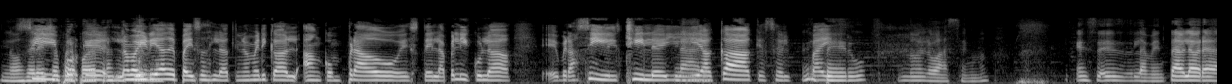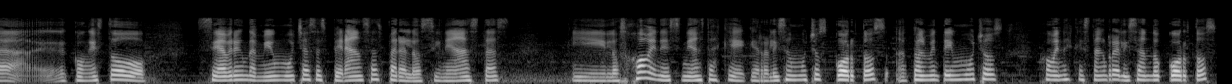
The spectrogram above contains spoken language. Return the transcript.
los sí, derechos para poder porque la mayoría de países de Latinoamérica han comprado este la película, eh, Brasil, Chile y acá, que es el país. Perú no lo hacen, ¿no? Es, es lamentable. Ahora, eh, con esto se abren también muchas esperanzas para los cineastas y los jóvenes cineastas que, que realizan muchos cortos. Actualmente hay muchos jóvenes que están realizando cortos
